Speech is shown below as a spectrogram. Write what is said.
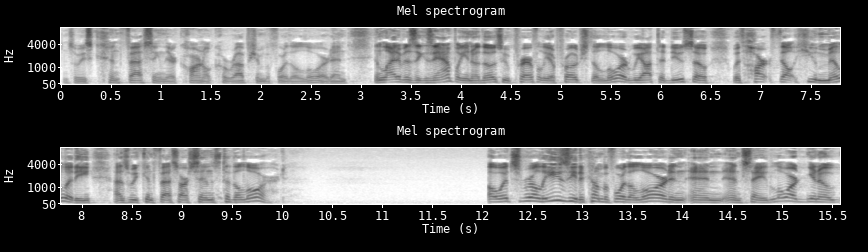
And so he's confessing their carnal corruption before the Lord. And in light of his example, you know, those who prayerfully approach the Lord, we ought to do so with heartfelt humility as we confess our sins to the Lord. Oh, it's real easy to come before the Lord and, and, and say, Lord, you know,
